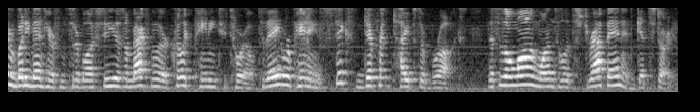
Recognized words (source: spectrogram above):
everybody, Ben here from Cinder Block Studios, and I'm back with another acrylic painting tutorial. Today we're painting six different types of rocks. This is a long one, so let's strap in and get started.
